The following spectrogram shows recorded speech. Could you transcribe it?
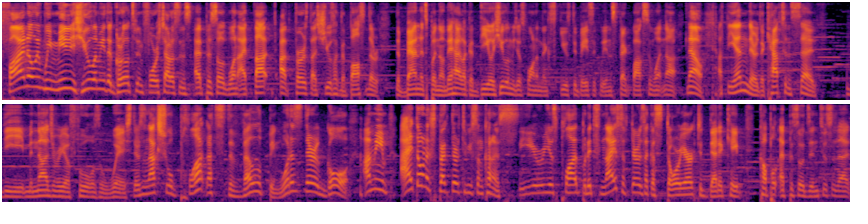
Finally, we meet Hulami, the girl that's been foreshadowed since episode 1. I thought at first that she was like the boss of the, the bandits, but no, they had like a deal. Hulami just wanted an excuse to basically inspect box and whatnot. Now, at the end there, the captain said, the menagerie of fools wish. There's an actual plot that's developing. What is their goal? I mean, I don't expect there to be some kind of serious plot, but it's nice if there's like a story arc to dedicate a couple episodes into so that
